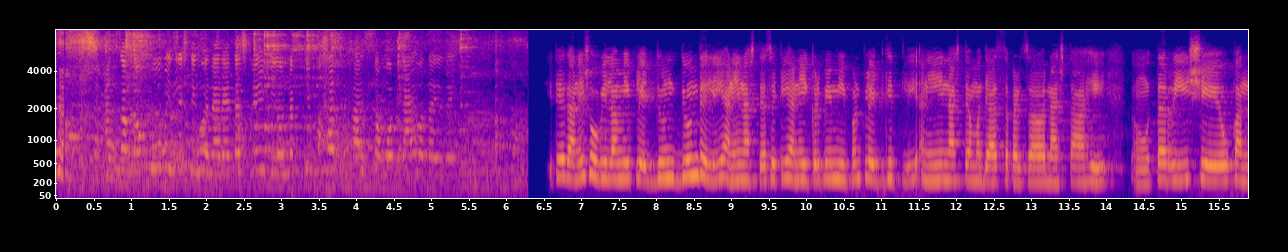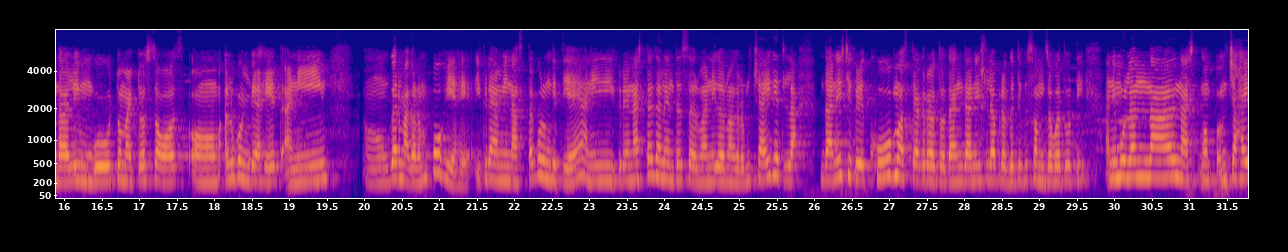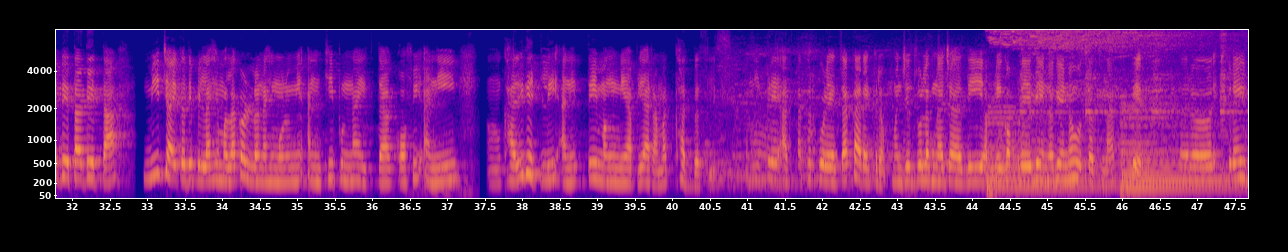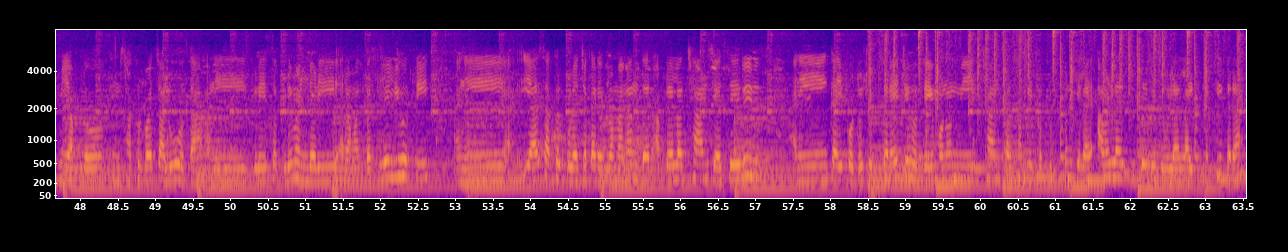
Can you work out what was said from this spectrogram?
आजचा ब्लॉग खूप इंटरेस्टिंग होणार आहे. तर स्ट्रेट येऊन नक्की पाहत राहा. समोर काय होत आहे ते इथे ओवीला मी प्लेट घेऊन देऊन दिली आणि नाश्त्यासाठी आणि इकडे मी पण प्लेट घेतली आणि नाश्त्यामध्ये आज सकाळचा नाश्ता आहे. तर्री शेव कांदा लिंबू टोमॅटो सॉस आलूगोंडे आहेत आणि गरमागरम पोहे आहे. इकडे आम्ही नाश्ता करून घेते आहे आणि इकडे नाश्ता झाल्यानंतर सर्वांनी गरमागरम चाय घेतला. दानिश इकडे खूप मस्त्या करत होता आणि दानिशला प्रगती समजवत होती. आणि मुलांना नाश चहा देता देता मी चाय कधी पिला हे मला कळलं नाही म्हणून मी आणखी पुन्हा एकदा कॉफी आणि खाली खारी घेतली आणि ते मग मी आपली आरामात खात बसली. आणि इकडे आता खरपोळ्याचा कार्यक्रम म्हणजे जो लग्नाच्या आधी आपले कपडे देणं घेणं होतात ना ते तर इकडे मी आपलं अं, साखरपुडा चालू होता आणि इकडे सगळी मंडळी आरामात बसलेली होती आणि या साखरपुड्याच्या कार्यक्रमानंतर आपल्याला छानसे असे रील्स आणि काही फोटोशूट करायचे होते. म्हणून मी छानसा असा मेकअप लुक पण केला आहे आवडला असेल तर व्हिडिओला लाईक नक्की करा.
